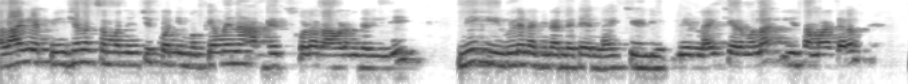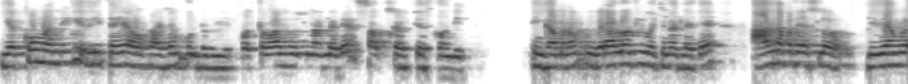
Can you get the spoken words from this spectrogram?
అలాగే పెన్షన్లకు సంబంధించి కొన్ని ముఖ్యమైన అప్డేట్స్ కూడా రావడం జరిగింది. మీకు ఈ వీడియో నచ్చినట్లయితే లైక్ చేయండి. మీరు లైక్ చేయడం వల్ల ఈ సమాచారం ఎక్కువ మందికి రీచ్ అయ్యే అవకాశం ఉంటుంది. కొత్త వాళ్ళు చూస్తున్నట్లయితే సబ్స్క్రైబ్ చేసుకోండి. ఇంకా మనం వివరాల్లోకి వచ్చినట్లయితే ఆంధ్రప్రదేశ్లో దివ్యాంగుల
